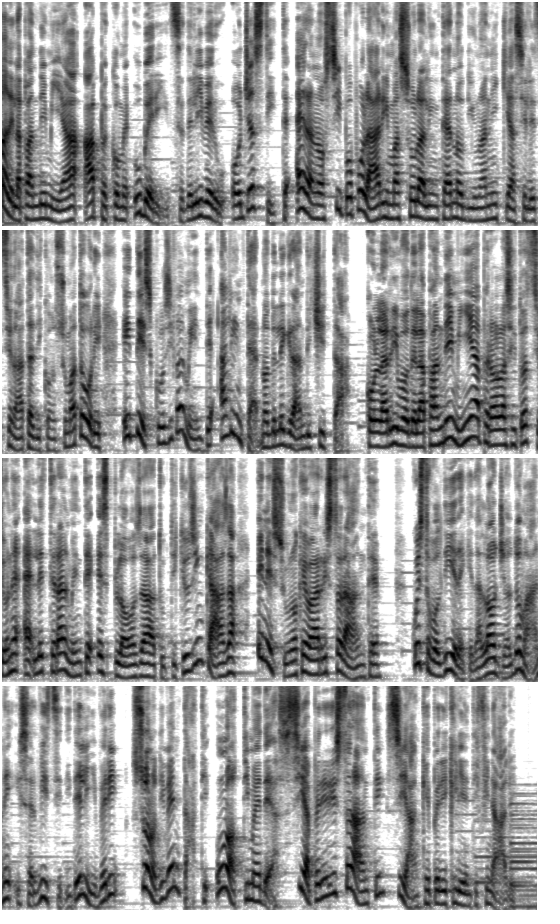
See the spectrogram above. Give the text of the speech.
Prima della pandemia, app come Uber Eats, Deliveroo o Just Eat erano sì popolari ma solo all'interno di una nicchia selezionata di consumatori ed esclusivamente all'interno delle grandi città. Con l'arrivo della pandemia però la situazione è letteralmente esplosa, tutti chiusi in casa e nessuno che va al ristorante. Questo vuol dire che dall'oggi al domani i servizi di delivery sono diventati un'ottima idea sia per i ristoranti sia anche per i clienti finali.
